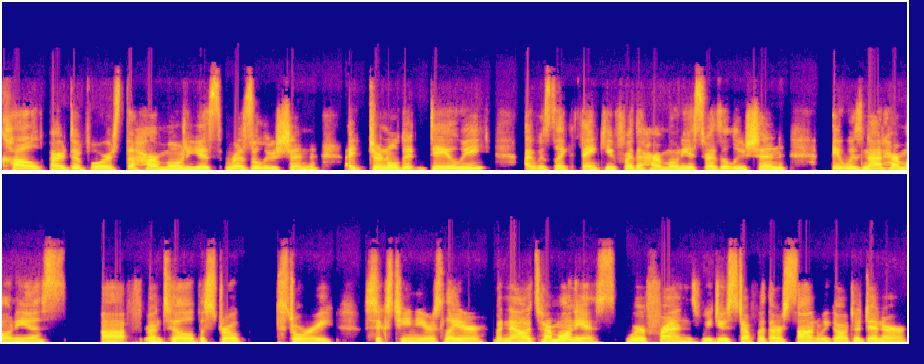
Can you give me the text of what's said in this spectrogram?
called our divorce the harmonious resolution. I journaled it daily. I was like, thank you for the harmonious resolution. It was not harmonious uh, until the stroke story 16 years later, but now it's harmonious. We're friends. We do stuff with our son. We go to dinner.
